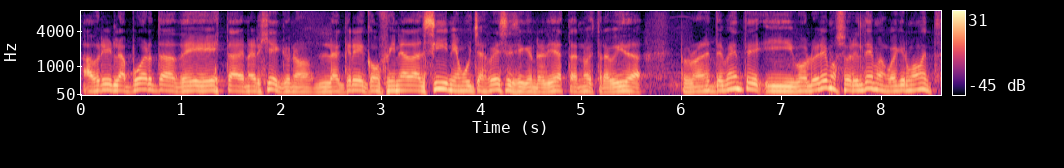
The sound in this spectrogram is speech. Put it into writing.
abrir la puerta de esta energía que uno la cree confinada al cine muchas veces y que en realidad está en nuestra vida permanentemente y volveremos sobre el tema en cualquier momento.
